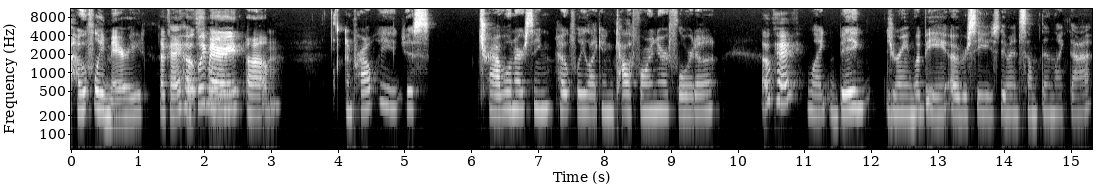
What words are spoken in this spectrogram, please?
Hopefully married. okay. Hopefully, married. Um, and probably just travel nursing. Hopefully, like in California or Florida. Okay. Like big dream would be overseas doing something like that,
